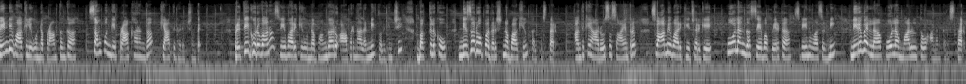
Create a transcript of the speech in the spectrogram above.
వెండి వాకిలి ఉన్న ప్రాంతంగా సంపంగి ప్రాకారంగా ఖ్యాతి గడించింది. ప్రతి గురువారం శ్రీవారికి ఉన్న బంగారు ఆభరణాలన్నీ తొలగించి భక్తులకు నిజరూప దర్శన భాగ్యం కల్పిస్తారు. అందుకే ఆ రోజు సాయంత్రం స్వామివారికి జరిగే పూలంగ సేవ పేరిట శ్రీనివాసుడిని నిరువెల్ల పూల మాలలతో అలంకరిస్తారు.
